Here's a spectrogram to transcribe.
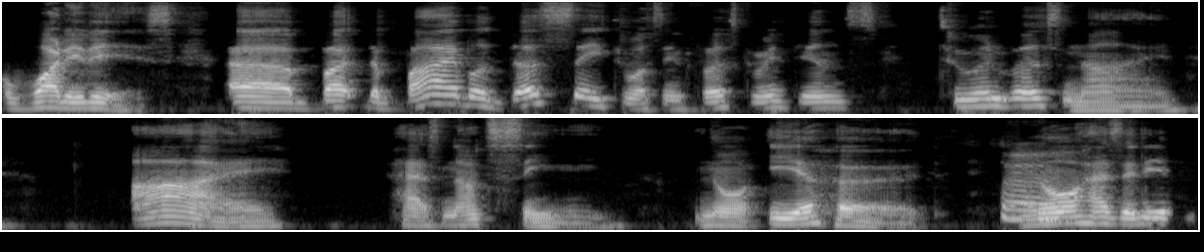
what it is. Uh, but the Bible does say to us in First Corinthians 2 and verse 9, eye has not seen, nor ear heard, Mm. nor has it even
